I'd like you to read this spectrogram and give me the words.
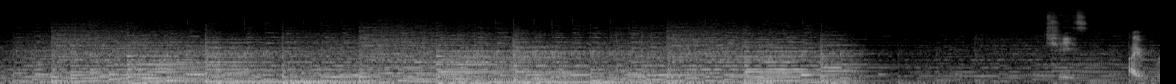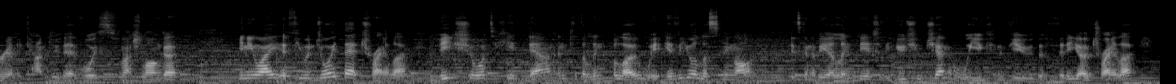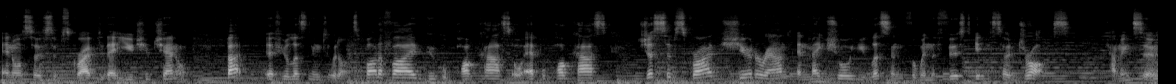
Jeez, I really can't do that voice much longer. Anyway, if you enjoyed that trailer, be sure to head down into the link below wherever you're listening on. There's going to be a link there to the YouTube channel where you can view the video trailer and also subscribe to that YouTube channel. But if you're listening to it on Spotify, Google Podcasts, or Apple Podcasts, just subscribe, share it around, and make sure you listen for when the first episode drops. Coming soon.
